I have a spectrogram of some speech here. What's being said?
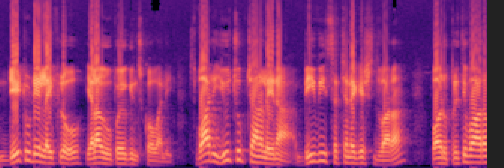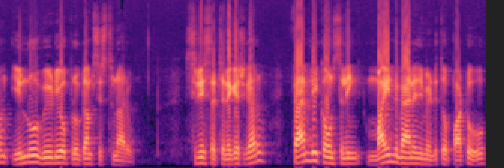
డే టు డే లైఫ్లో ఎలా ఉపయోగించుకోవాలి? వారి యూట్యూబ్ ఛానల్ అయిన బివి సత్యనగేష్ ద్వారా వారు ప్రతివారం ఎన్నో వీడియో ప్రోగ్రామ్స్ ఇస్తున్నారు. శ్రీ సత్యనగేష్ గారు ఫ్యామిలీ కౌన్సిలింగ్ మైండ్ మేనేజ్మెంట్తో పాటు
